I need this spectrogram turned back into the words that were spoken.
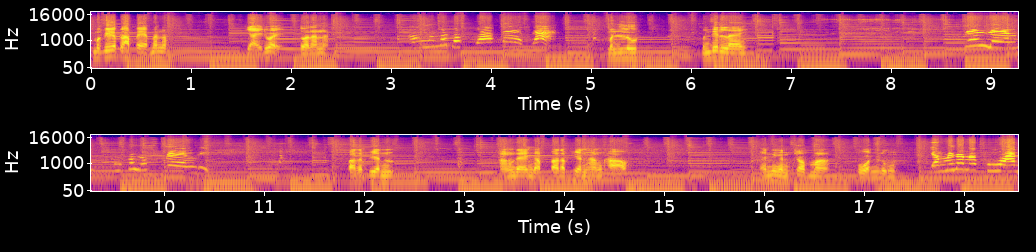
เมื่อกี้ปลาแปบนั่นนะใหญ่ด้วยตัวนั้นน่ะเอาแล้วไม่บอกปลาแปดล่ะมันหลุดมันดิ้นแรงเล่ นแรงมันก็ลุกแรงดิปลาตะเพียนหางแดงกับปลาตะเพียนหางขาวอันนี้กันชอบมาป่วนลุง ยังไม่ได้มาปวน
